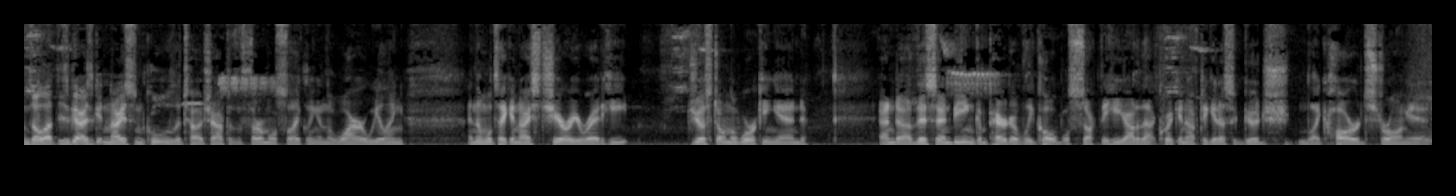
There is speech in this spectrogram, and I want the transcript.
is I'll let these guys get nice and cool to the touch after the thermal cycling and the wire wheeling. And then we'll take a nice cherry red heat just on the working end. And uh, this end being comparatively cold will suck the heat out of that quick enough to get us a good, like hard, strong edge.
